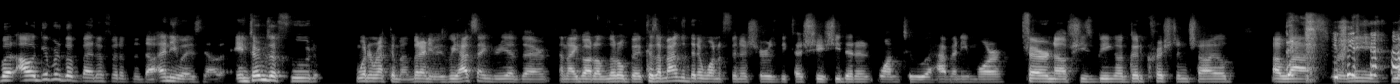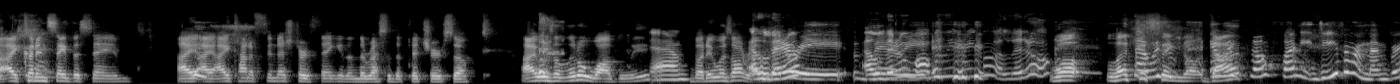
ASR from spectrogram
But I'll give her the benefit of the doubt. Anyways, now in terms of food, wouldn't recommend. But anyways, we had sangria there, and I got a little bit because Amanda didn't want to finish hers because she she didn't want to have any more. Fair enough. She's being a good Christian child. Alas, for me, no, I couldn't say the same. I I, I kind of finished her thing and then the rest of the picture. So I was a little wobbly, Damn, but it was all right. A little- very, a little wobbly, Michael. A little. Well, let's That just was- say you know It that. was so funny. Do you even remember?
